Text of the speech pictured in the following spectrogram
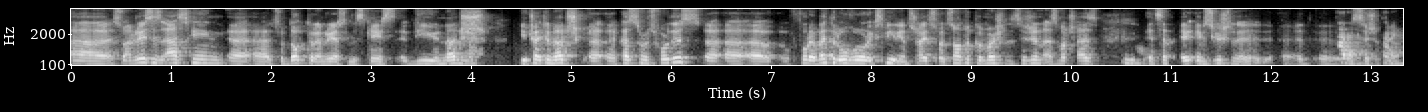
Uh, so Andreas is asking, uh, uh, so Dr. Andreas in this case, do you nudge, you try to nudge customers for this, uh, for a better overall experience, right? So it's not a commercial decision as much as mm. it's an execution correct, decision. Correct.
